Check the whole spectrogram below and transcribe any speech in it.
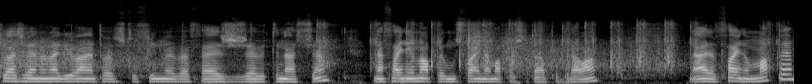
Tu właśnie będą nagrywane po prostu filmy w FS 19. Na fajnej mapę, już fajna mapa się ta pobrała. Na fajną mapę.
